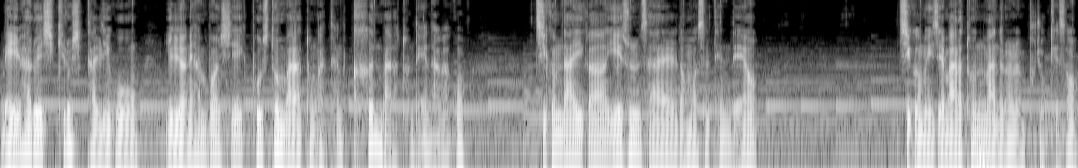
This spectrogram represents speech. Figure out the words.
매일 하루에 10km씩 달리고 1년에 한 번씩 보스톤 마라톤 같은 큰 마라톤 대에 나가고 지금 나이가 60살 넘었을 텐데요. 지금은 이제 마라톤만으로는 부족해서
